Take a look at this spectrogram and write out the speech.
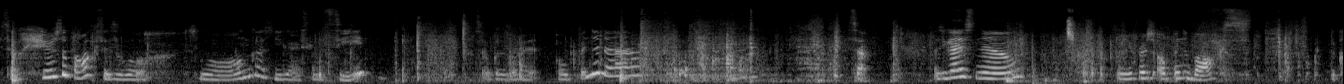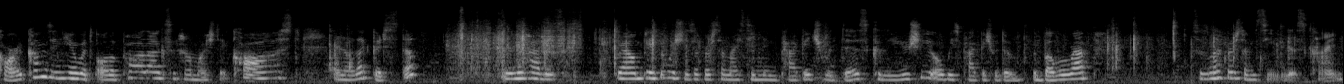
So here's the box. It's a little it's long, as you guys can see. So I'm going to go ahead and open it up. So, as you guys know, when you first open the box, the card comes in here with all the products and how much they cost and all that good stuff. Then they have this brown paper, which is the first time I've seen them packaged with this because they usually always package with the bubble wrap. So it's my first time seeing this kind.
